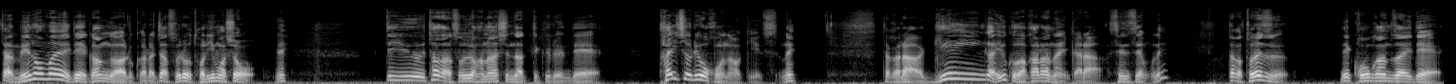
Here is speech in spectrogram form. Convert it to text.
ただ目の前で癌があるから、じゃあそれを取りましょう。ね。っていう、ただそういう話になってくるんで、対処療法なわけですよね。だから、原因がよくわからないから、先生もね。だからとりあえず、ね、抗がん剤で、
